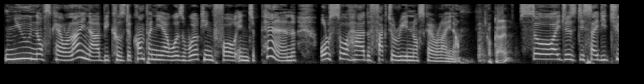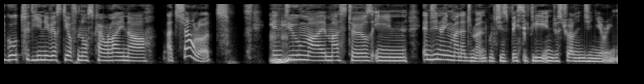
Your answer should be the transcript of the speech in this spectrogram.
knew North Carolina because the company I was working for in Japan also had a factory in North Carolina. Okay. So I just decided to go to the University of North Carolina at Charlotte and mm-hmm. do my master's in engineering management, which is basically industrial engineering.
